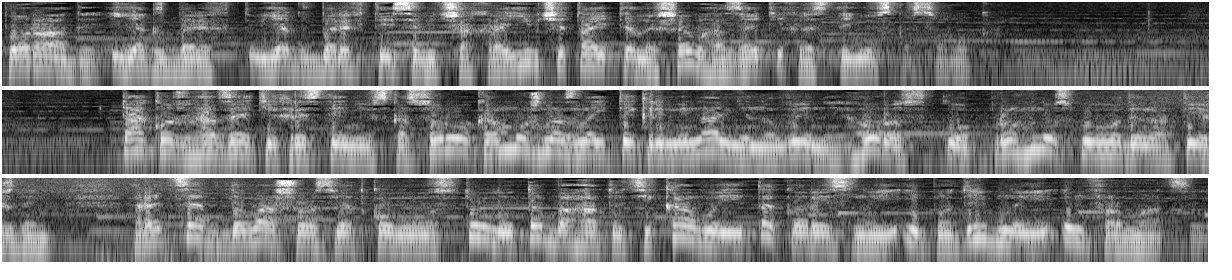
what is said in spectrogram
Поради, як, зберегти, як вберегтися від шахраїв, читайте лише в газеті Христинівська сорока. Також в газеті Христинівська сорока можна знайти кримінальні новини, гороскоп, прогноз погоди на тиждень, рецепт до вашого святкового столу та багато цікавої та корисної і потрібної інформації.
